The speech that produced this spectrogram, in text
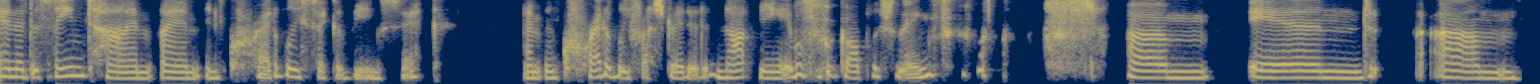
And at the same time, I am incredibly sick of being sick. I'm incredibly frustrated at not being able to accomplish things. um, and, um,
